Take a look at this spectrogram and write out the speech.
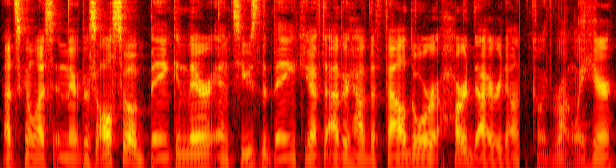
that's going to let us in there. There's also a bank in there, and to use the bank, you have to either have the Falador hard diary done, going the wrong way here,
